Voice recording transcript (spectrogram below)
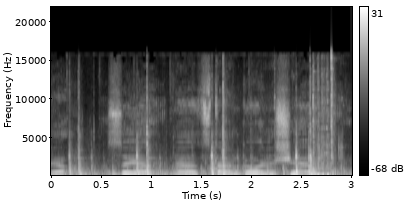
Yep. See ya. Now it's time to go in the shed.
